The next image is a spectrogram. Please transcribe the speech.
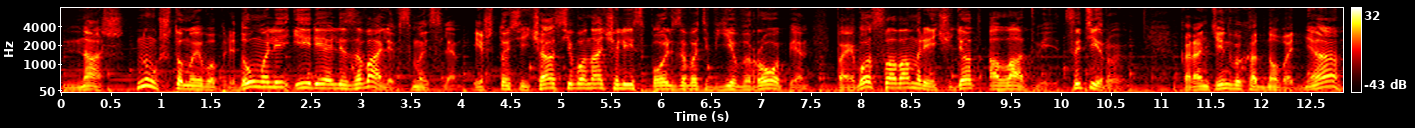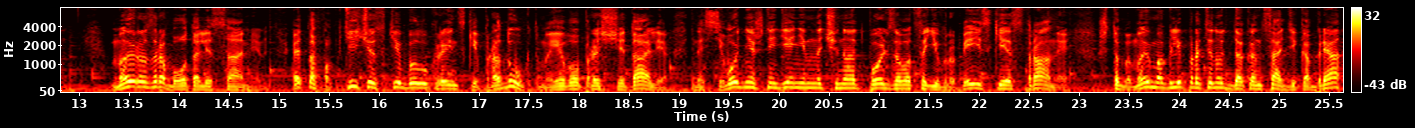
наш. Ну, что мы его придумали и реализовали в смысле и что сейчас его начали использовать в Европе. По его словам, речь идет о Латвии. Цитирую. «Карантин выходного дня мы разработали сами. Это фактически был украинский продукт, мы его просчитали. На сегодняшний день им начинают пользоваться европейские страны, чтобы мы могли протянуть до конца декабря,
